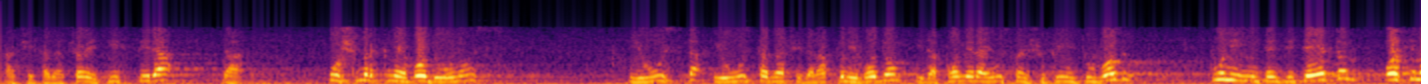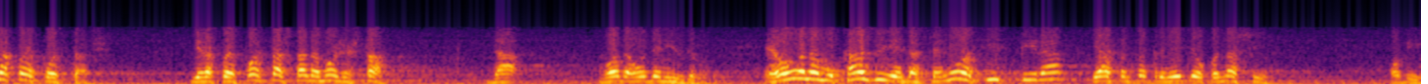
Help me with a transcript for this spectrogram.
Znači kada čovjek ispira, da ušmrkne vodu u nos i usta, i usta znači da napuni vodom i da pomira i usta i šupini tu vodu punim intenzitetom, osim ako je postaš. Jer ako je postaš, tada može šta? Da voda ode niz grlo. E ovo nam ukazuje da se nos ispira, ja sam to primijetio kod naših ovih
